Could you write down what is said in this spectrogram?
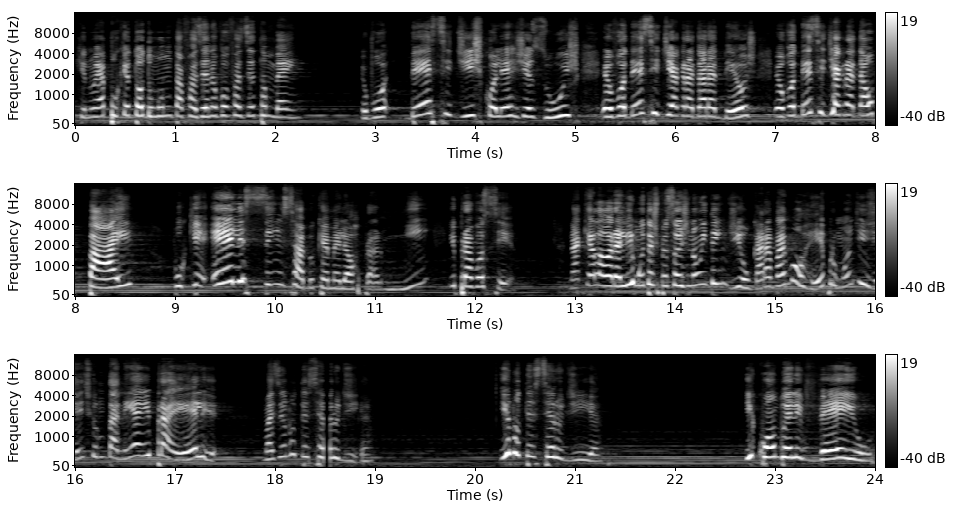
Que não é porque todo mundo está fazendo, eu vou fazer também. Eu vou decidir escolher Jesus. Eu vou decidir agradar a Deus. Eu vou decidir agradar o Pai. Porque Ele sim sabe o que é melhor para mim e para você. Naquela hora ali, muitas pessoas não entendiam. O cara vai morrer para um monte de gente que não está nem aí para ele. Mas e no terceiro dia? E no terceiro dia? E quando ele veio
